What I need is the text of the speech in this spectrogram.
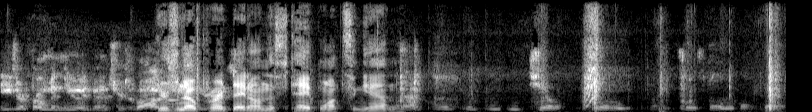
These are from the new adventures of Odyssey. There's no print date on this tape once again. Yeah, I'm completely joke. So, I'm so sorry about that.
